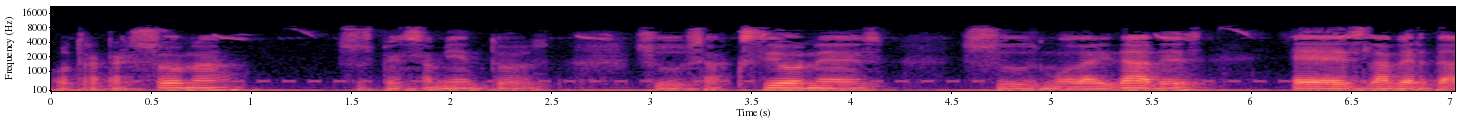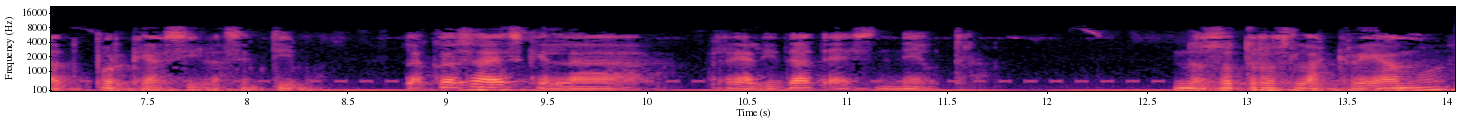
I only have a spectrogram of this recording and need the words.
otra persona, sus pensamientos, sus acciones, sus modalidades, es la verdad porque así la sentimos. La cosa es que la realidad es neutra. Nosotros la creamos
